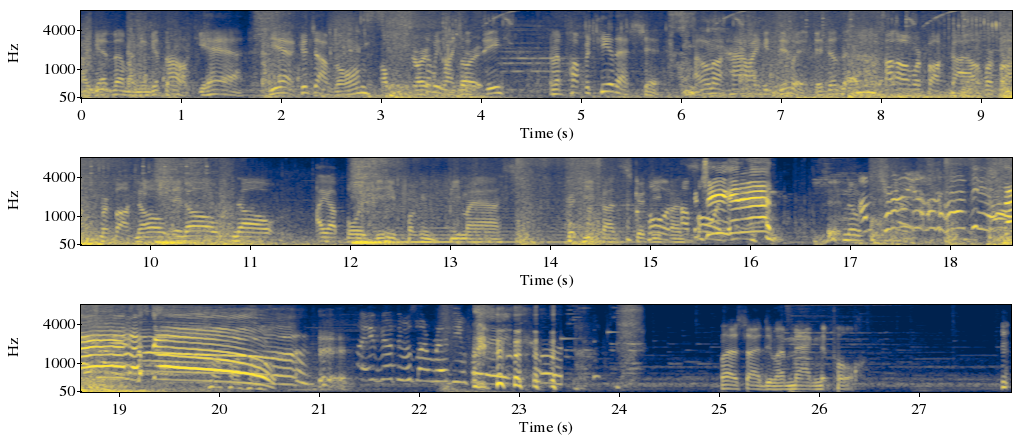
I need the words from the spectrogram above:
I get them. I mean, get the fuck. Yeah, yeah. Good job, Golem. Oh, sorry, That's what we like sorry. to see. And then puppeteer that shit. I don't know how I could do it. It doesn't. Uh oh, we're fucked, Kyle. We're fucked. We're fucked. No, no, no. I got bullied. He fucking beat my ass. Good defense. Good Hold defense. I'm G, hit it in! No. I'm trying. I don't have it. Hey, let's go! My ability was not ready for it. Let's try to do my magnet pull. Damn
